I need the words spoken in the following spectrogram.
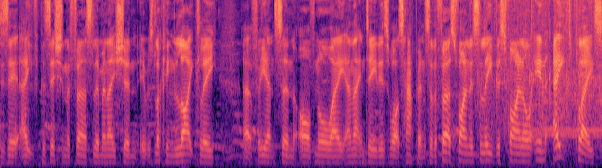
is it, eighth position, the first elimination. It was looking likely uh, for Jensen of Norway, and that indeed is what's happened. So the first finalist to leave this final in eighth place,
